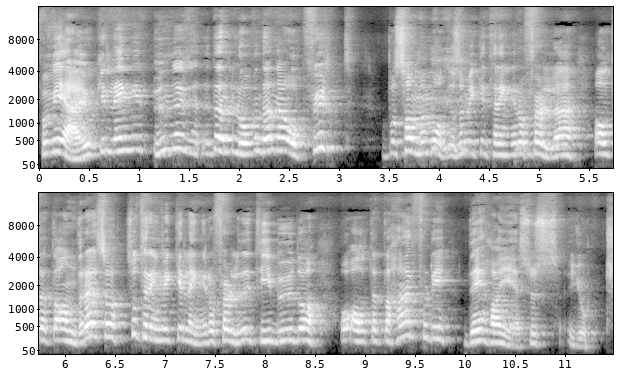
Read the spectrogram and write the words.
For vi er jo ikke lenger under denne loven. Den er oppfylt. På samme måte som vi ikke trenger å følge alt dette andre, så, så trenger vi ikke lenger å følge de ti bud og, og alt dette her, fordi det har Jesus gjort.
